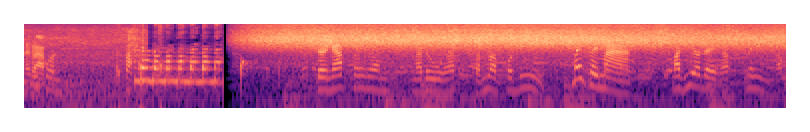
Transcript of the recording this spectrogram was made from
นะทุกคนไปเชิญครับเพื่อนๆมาดูครับสำหรับคนที่ไม่เคยมามาเที่ยวเลยครับนี่ครับ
